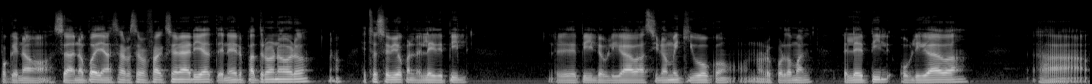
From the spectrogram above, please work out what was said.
Porque no, o sea, no podían hacer reserva fraccionaria, tener patrón oro, ¿no? Esto se vio con la ley de Peel. La ley de Peel obligaba, si no me equivoco, o no recuerdo mal, la ley de Peel obligaba a,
